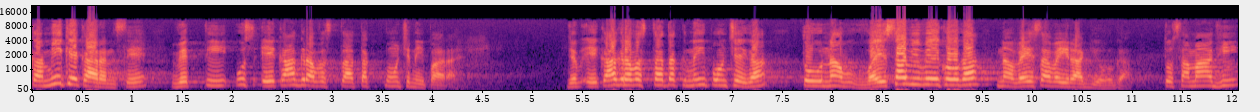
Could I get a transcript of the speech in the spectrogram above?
कमी के कारण से व्यक्ति उस एकाग्र अवस्था तक पहुँच नहीं पा रहा है। जब एकाग्र अवस्था तक नहीं पहुंचेगा तो ना वैसा विवेक होगा, ना वैसा वैराग्य होगा। तो समाधि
